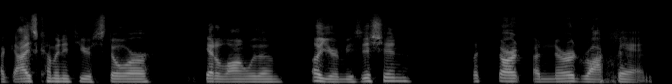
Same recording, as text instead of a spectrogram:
A guy's coming into your store, get along with him. Oh, you're a musician. Let's start a nerd rock band.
